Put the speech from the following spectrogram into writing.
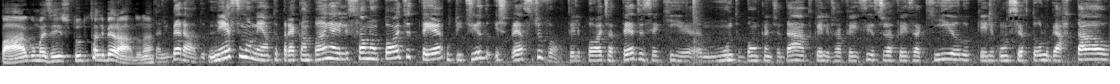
pago, mas isso tudo está liberado, né? Está liberado. Nesse momento pré-campanha, ele só não pode ter o pedido expresso de voto. Ele pode até dizer que é muito bom candidato, que ele já fez isso, já fez aquilo, que ele consertou lugar tal,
